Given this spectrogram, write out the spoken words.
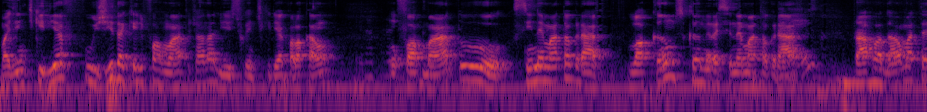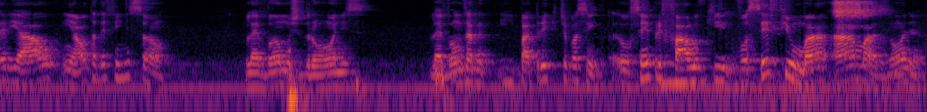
mas a gente queria fugir daquele formato jornalístico, a gente queria colocar um, um formato cinematográfico. Locamos câmeras cinematográficas para rodar o material em alta definição. Levamos drones, levamos... A... E, Patrick, tipo assim, eu sempre falo que você filmar a Amazônia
